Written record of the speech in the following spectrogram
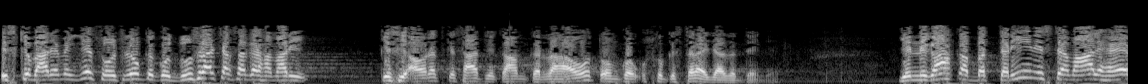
اس کے بارے میں یہ سوچ لو کہ کوئی دوسرا شخص اگر ہماری کسی عورت کے ساتھ یہ کام کر رہا ہو تو ہم کو اس کو کس طرح اجازت دیں گے؟ یہ نگاہ کا بدترین استعمال ہے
